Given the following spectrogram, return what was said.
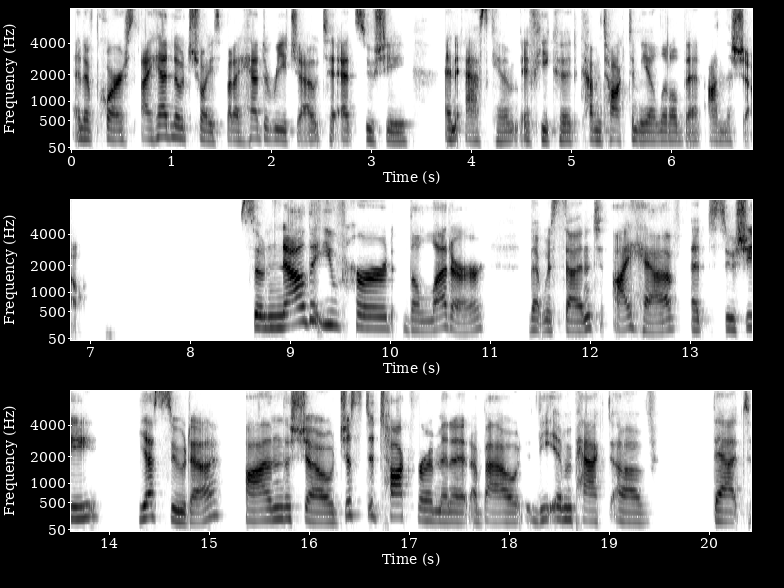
And of course, I had no choice, but I had to reach out to Atsushi and ask him if he could come talk to me a little bit on the show. So now that you've heard the letter that was sent, I have Atsushi Yasuda on the show just to talk for a minute about the impact of that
